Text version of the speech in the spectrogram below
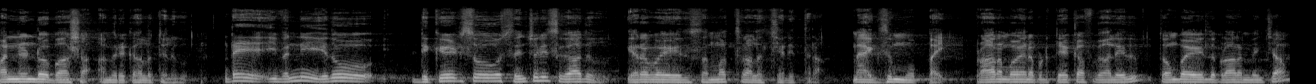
పన్నెండో భాష అమెరికాలో తెలుగు. అంటే ఇవన్నీ ఏదో డికేడ్స్ సెంచురీస్ కాదు. ఇరవై ఐదు సంవత్సరాల చరిత్ర. మ్యాక్సిమం ముప్పై. ప్రారంభమైనప్పుడు టేక్ ఆఫ్ కాలేదు. తొంభై ఐదులో ప్రారంభించాం.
